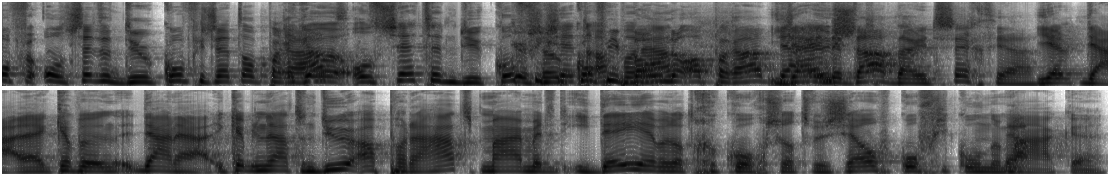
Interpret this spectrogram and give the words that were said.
koffie, ontzettend duur Ik koffiezetapparaat. heb een ontzettend duur koffiezetapparaat. koffiebonenapparaat. Ja, Juist- inderdaad, nou je het zegt, ja. Ja, ja, ik heb een, ja, nou ja, ik heb inderdaad een duur apparaat, maar met het idee hebben we dat gekocht zodat we zelf koffie konden Ja. maken.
